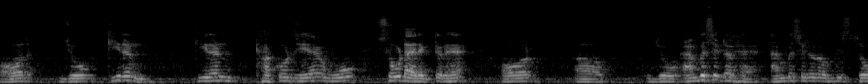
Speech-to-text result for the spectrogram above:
और जो किरण किरण ठाकुर जी है, वो शो डायरेक्टर है, और जो एम्बेसडर है ambassador of this show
